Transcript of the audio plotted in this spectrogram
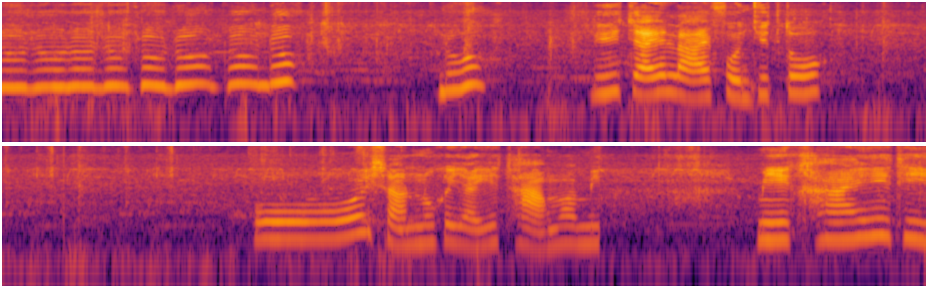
ดูดูดูดูดูดูดูดูดูดีใจหลายฝนจะตกโอ้ยสาวนูก็อยากจะถามว่ามี มีใครที่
